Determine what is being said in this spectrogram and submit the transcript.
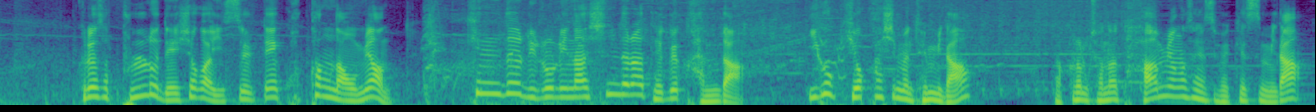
그래서 블루 내셔가 있을 때 콱콱 나오면 킨드 reroll이나 신드라 덱을 간다. 이거 기억하시면 됩니다. 자 그럼 저는 다음 영상에서 뵙겠습니다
